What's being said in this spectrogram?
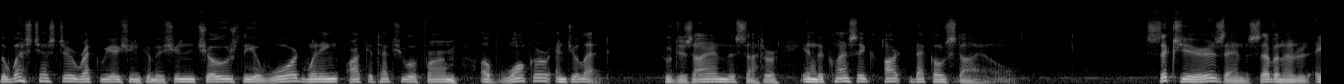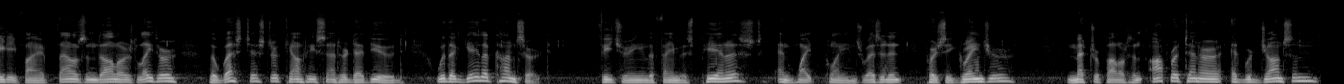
the Westchester Recreation Commission chose the award winning architectural firm of Walker and Gillette, who designed the center in the classic Art Deco style. Six years and $785,000 later, the Westchester County Center debuted with a gala concert featuring the famous pianist and White Plains resident Percy Grainger, Metropolitan Opera tenor Edward Johnson,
